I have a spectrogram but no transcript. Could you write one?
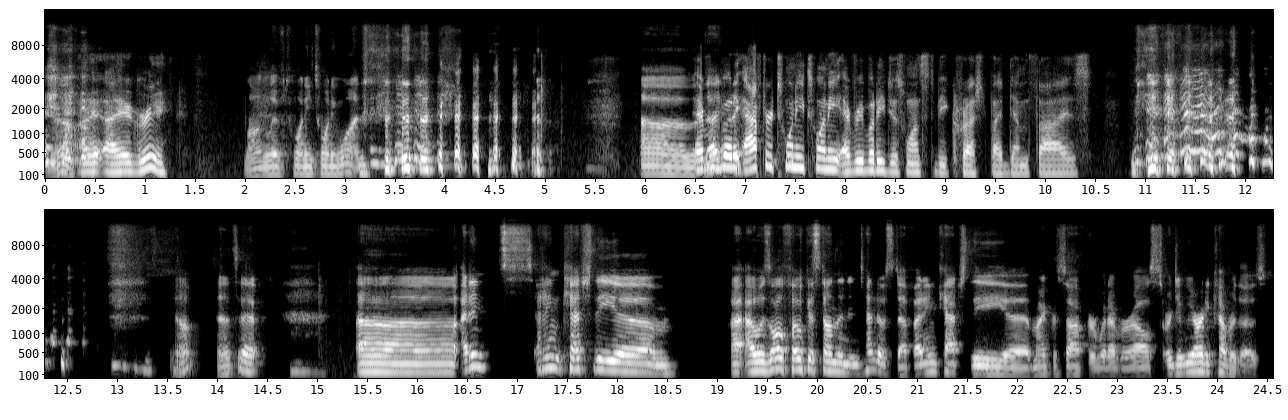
No. I, I agree. Long live 2021. um, that- Everybody after 2020, everybody just wants to be crushed by dem thighs. yep, that's it. Uh, I didn't. I didn't catch the. Um, I, I was all focused on the Nintendo stuff. I didn't catch the uh, Microsoft or whatever else. Or did we already cover those?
